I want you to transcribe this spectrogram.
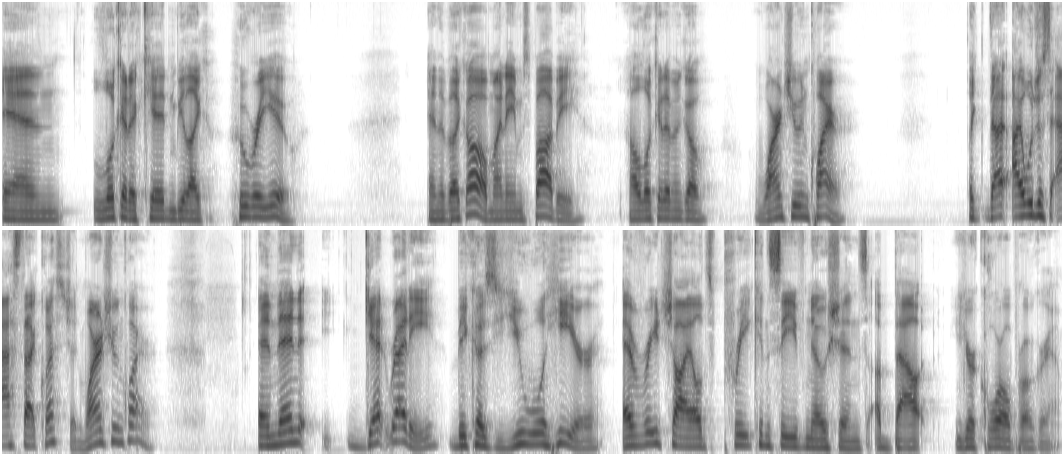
and look at a kid and be like who are you and they'll be like oh my name's bobby i'll look at him and go why aren't you in choir like that i will just ask that question why aren't you in choir and then get ready because you will hear every child's preconceived notions about your choral program.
